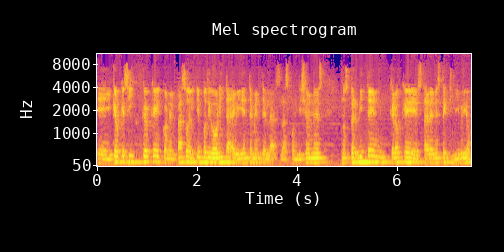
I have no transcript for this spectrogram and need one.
eh, creo que sí, creo que con el paso del tiempo, digo, ahorita evidentemente las, las condiciones nos permiten, creo que, estar en este equilibrio.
